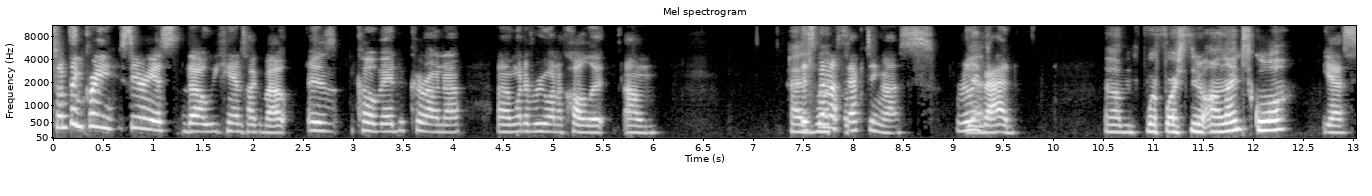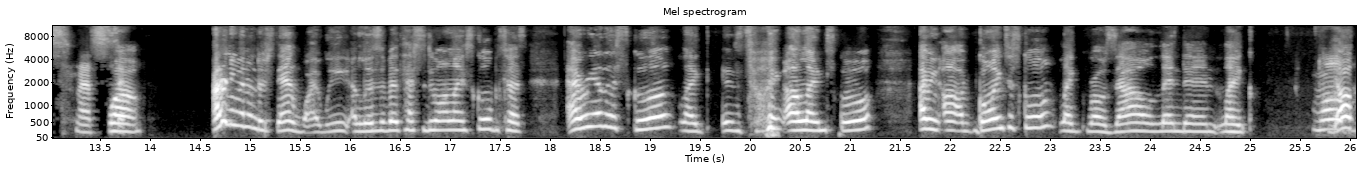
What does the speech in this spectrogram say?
Something pretty serious though we can talk about is COVID, Corona, um, whatever you want to call it. Um, as it's been affecting us really Yes. bad. um, we're forced to do online school. Yes, that's Wow. I don't even understand why we Elizabeth has to do online school because every other school like is doing online school. I mean, um, going to school like Roselle, Linden, like Well, Yup.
